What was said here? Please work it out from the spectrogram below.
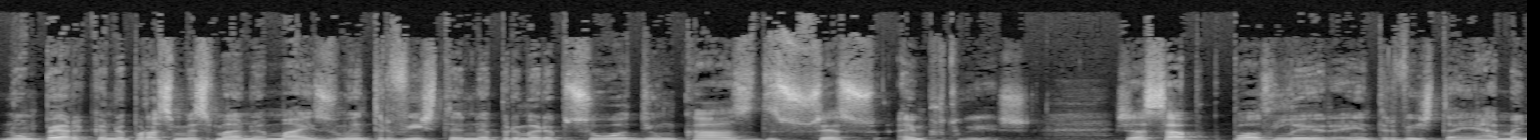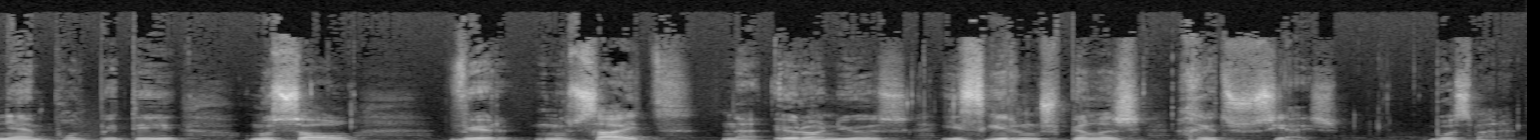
Não perca na próxima semana mais uma entrevista na primeira pessoa de um caso de sucesso em português. Já sabe que pode ler a entrevista em amanhã.pt, no Sol, ver no site, na Euronews e seguir-nos pelas redes sociais. Boa semana.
